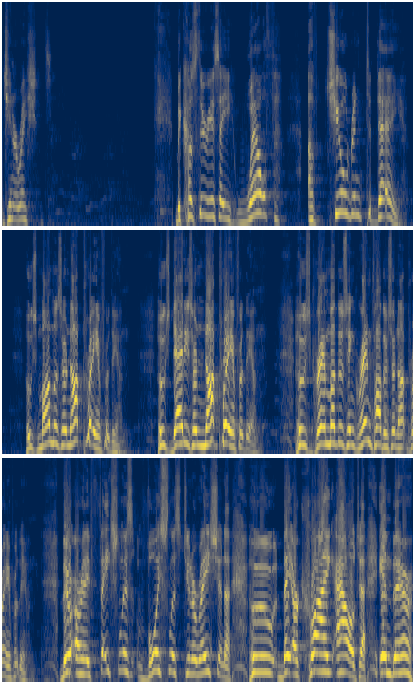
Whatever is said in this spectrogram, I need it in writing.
generations. Because there is a wealth of children today whose mamas are not praying for them, whose daddies are not praying for them, whose grandmothers and grandfathers are not praying for them. There are a faceless, voiceless generation uh, who they are crying out uh, in their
